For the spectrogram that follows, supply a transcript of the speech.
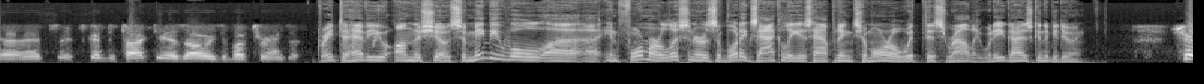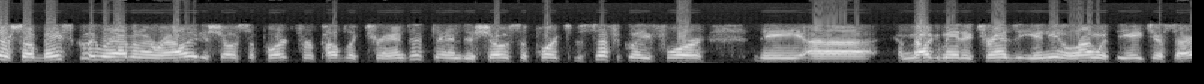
uh, it's it's good to talk to you as always about transit. Great to have you on the show. So maybe we'll uh, uh inform our listeners of what exactly is happening tomorrow with this rally. What are you guys going to be doing? Sure. So basically, we're having a rally to show support for public transit and to show support specifically for the uh, Amalgamated Transit Union, along with the HSR,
